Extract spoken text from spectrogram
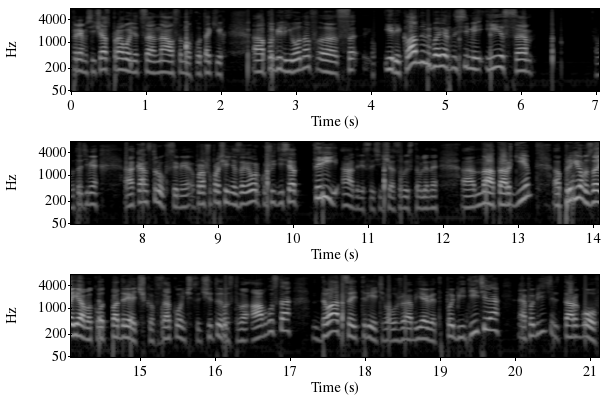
прямо сейчас проводятся на установку таких павильонов с и рекламными поверхностями, и с вот этими а, конструкциями. Прошу прощения за оговорку, 63 адреса сейчас выставлены а, на торги. А, прием заявок от подрядчиков закончится 14 августа. 23 уже объявят победителя. А, победитель торгов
